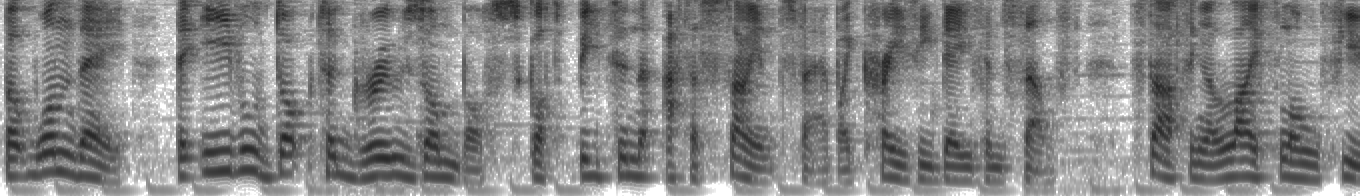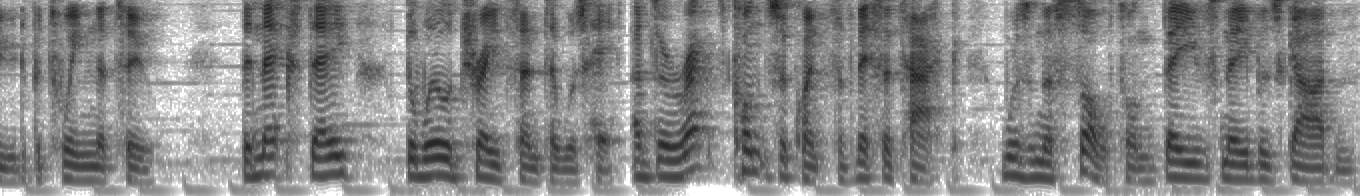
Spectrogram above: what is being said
but one day, the evil Dr. Gru Zomboss got beaten at a science fair by Crazy Dave himself starting a lifelong feud between the two. The next day, the World Trade Center was hit. A direct consequence of this attack was an assault on Dave's neighbor's garden.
